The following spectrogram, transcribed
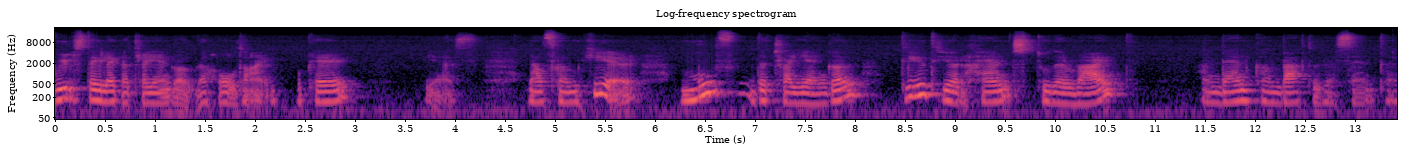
will stay like a triangle the whole time, okay? Yes. Now from here, move the triangle, tilt your hands to the right, and then come back to the center.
